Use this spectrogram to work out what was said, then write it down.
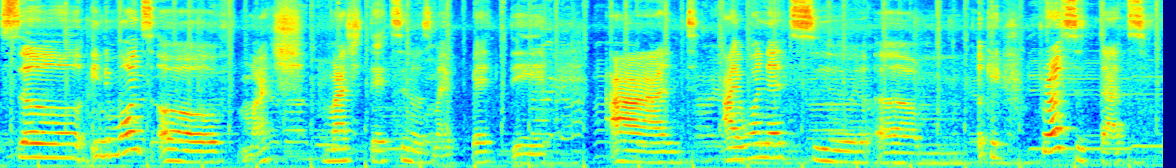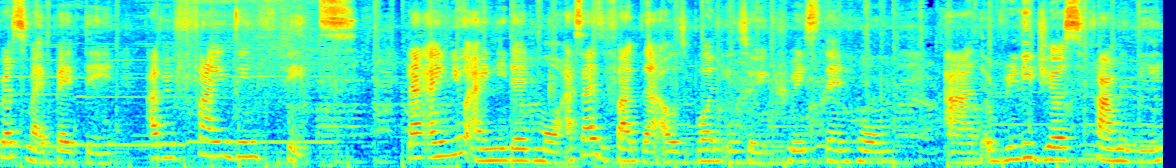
so in the month of March, March 13 was my birthday, and I wanted to um, okay prior to that prior to my birthday i've been finding faith. Like i knew i needed more. Aside the fact that i was born into a christian home and a religious family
